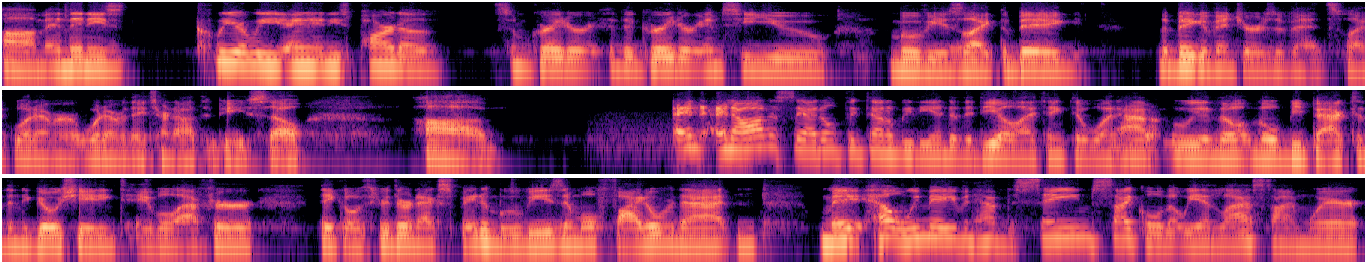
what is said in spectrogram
Um, and then he's clearly and, and he's part of some greater the greater MCU movies like the big the big Avengers events, like whatever whatever they turn out to be. So um and and honestly, I don't think that'll be the end of the deal. I think that what happened, they'll they'll be back to the negotiating table after they go through their next spate of movies, and we'll fight over that. And may hell, we may even have the same cycle that we had last time, where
